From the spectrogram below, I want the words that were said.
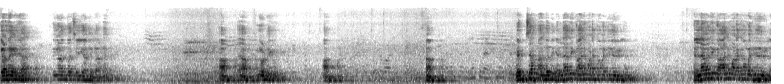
കിടന്നു കഴിഞ്ഞാൽ നിങ്ങൾ എന്താ ചെയ്യാന്നുള്ളതാണ് ആ ആ ഇങ്ങോട്ടേക്ക്. ആ ആ. വെച്ചാൽ നല്ലത്. എല്ലാവരും കാലം മടക്കാൻ പറ്റിയവരില്ല. എല്ലാവരും കാലം മടക്കാൻ പറ്റിയവരില്ല.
